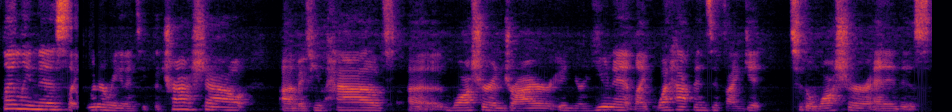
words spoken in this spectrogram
cleanliness, like when are we going to take the trash out? Um, if you have a washer and dryer in your unit, like what happens if I get to the washer and it is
